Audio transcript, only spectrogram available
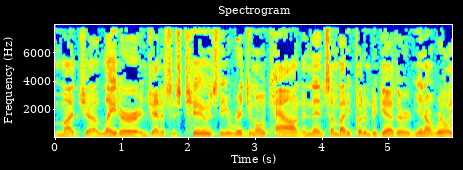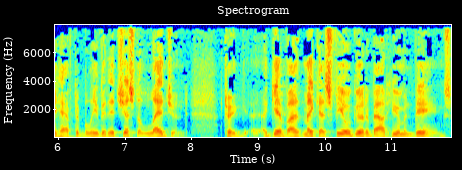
much uh, later in Genesis 2 is the original account, and then somebody put them together. You don't really have to believe it. It's just a legend to uh, give uh, make us feel good about human beings.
